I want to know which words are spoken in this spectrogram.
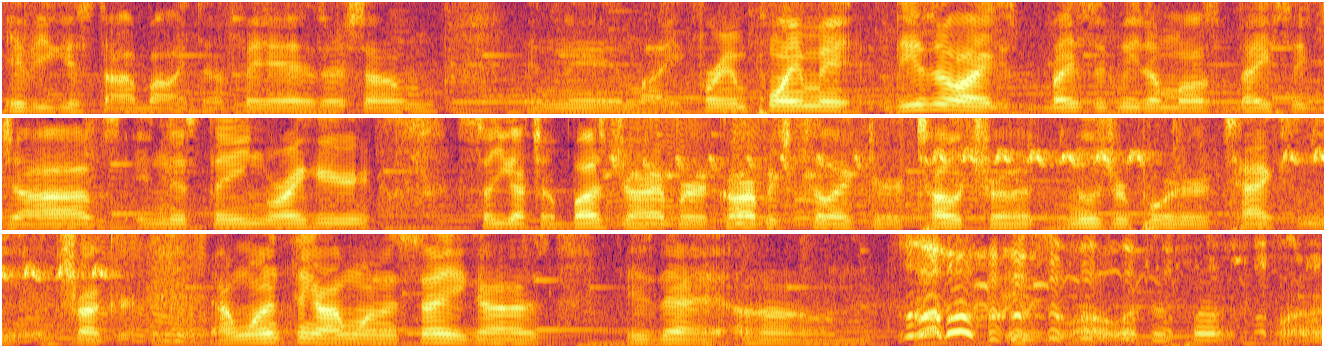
if you get stopped by like the feds or something. And then like for employment, these are like basically the most basic jobs in this thing right here. So you got your bus driver, garbage collector, tow truck, news reporter, taxi, and trucker. Now one thing I want to say, guys, is that um is whoa, what the fuck? Why,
